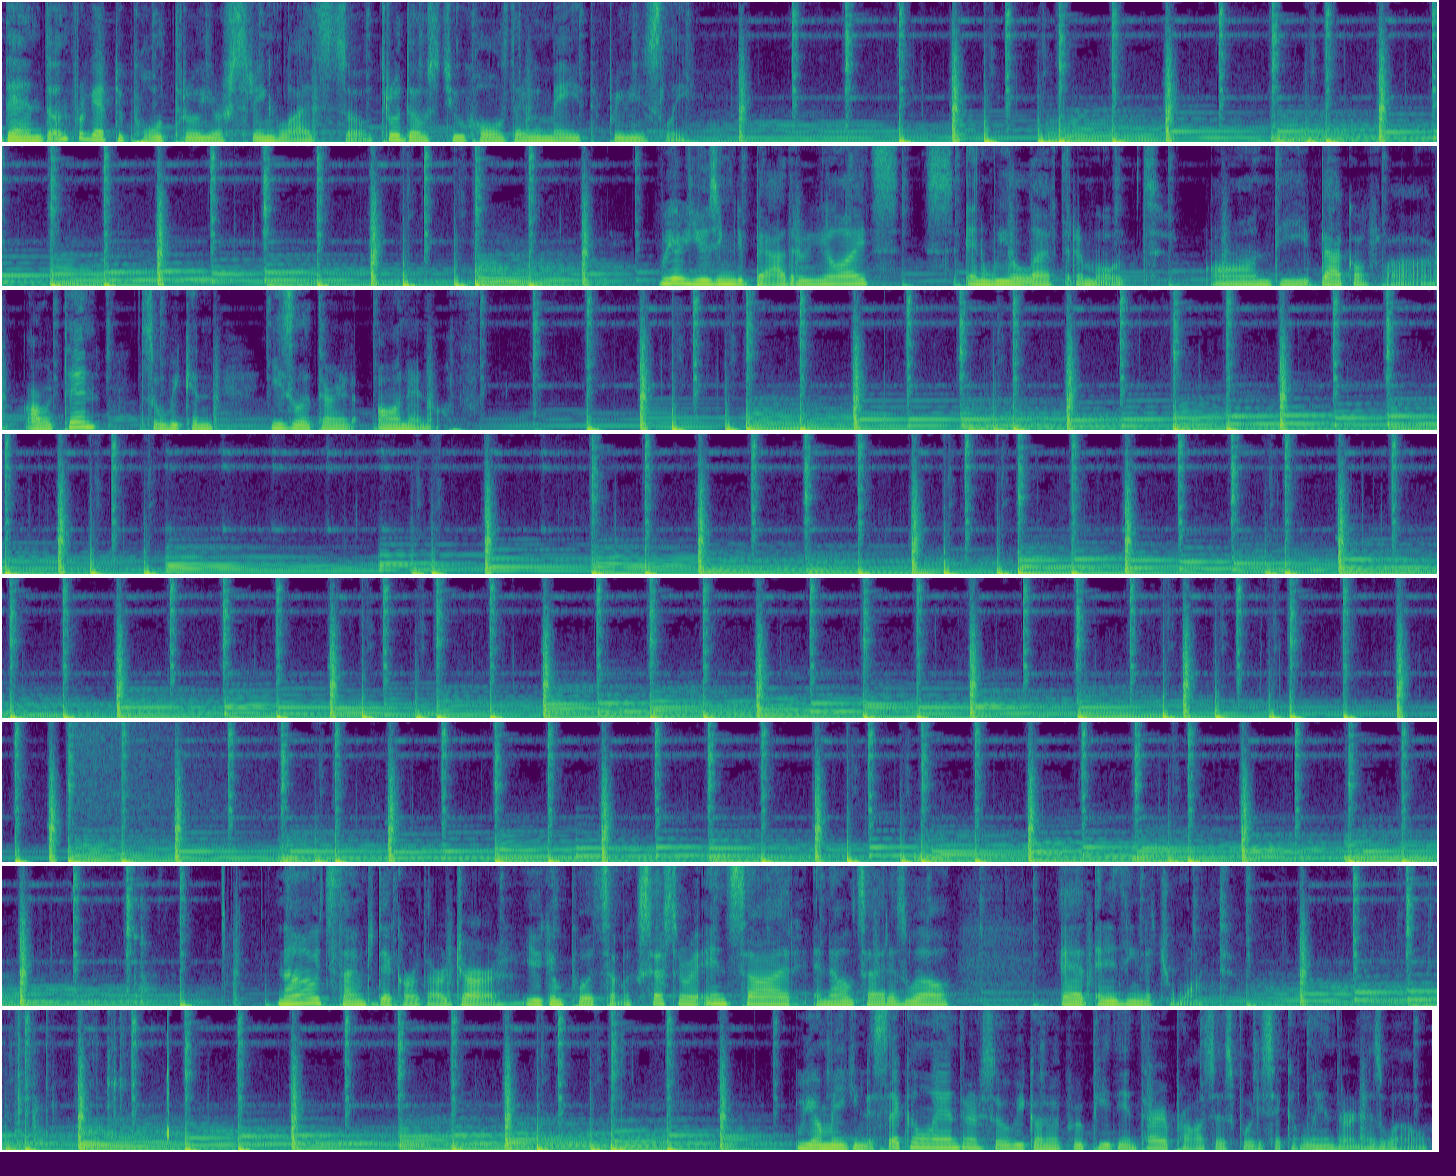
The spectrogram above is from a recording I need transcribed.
Then don't forget to pull through your string lights, so through those two holes that we made previously. We are using the battery lights and we left the remote on the back of uh, our tin so we can easily turn it on and off. Now it's time to decorate our jar. You can put some accessory inside and outside as well. Add anything that you want. We are making the second lantern, so we're gonna repeat the entire process for the second lantern as well.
